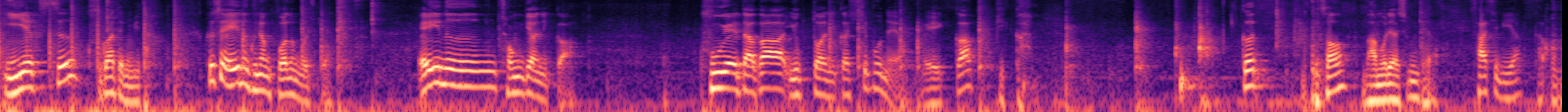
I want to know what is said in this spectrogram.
2x9가 됩니다. 그래서 a는 그냥 구하는 거죠. A는 정기하니까 9에다가 6 더하니까 15네요. a 값, b 값. 끝. 그래서 마무리하시면 돼요. 42야, 답은.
